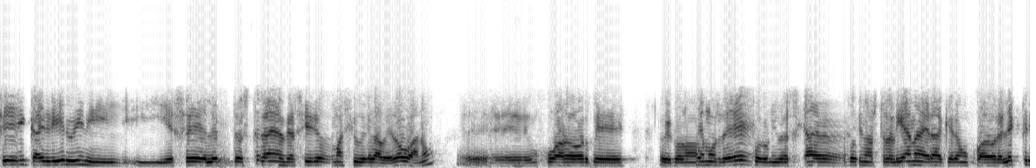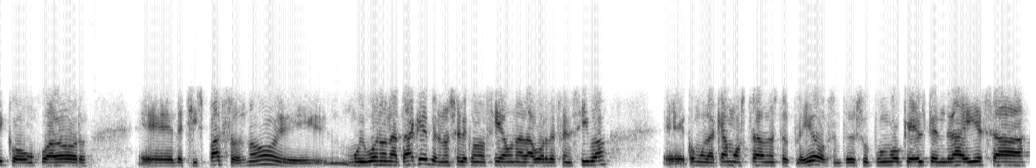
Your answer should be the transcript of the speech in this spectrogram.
Sí, Kyrie Irving y, ese elemento extraño que ha sido Matthew de la Vedova, ¿no? Eh, un jugador que lo que conocemos de él por Universidad Australiana era que era un jugador eléctrico, un jugador eh, de chispazos, ¿no? Y muy bueno en ataque, pero no se le conocía una labor defensiva eh, como la que ha mostrado en estos playoffs. Entonces supongo que él tendrá ahí esa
